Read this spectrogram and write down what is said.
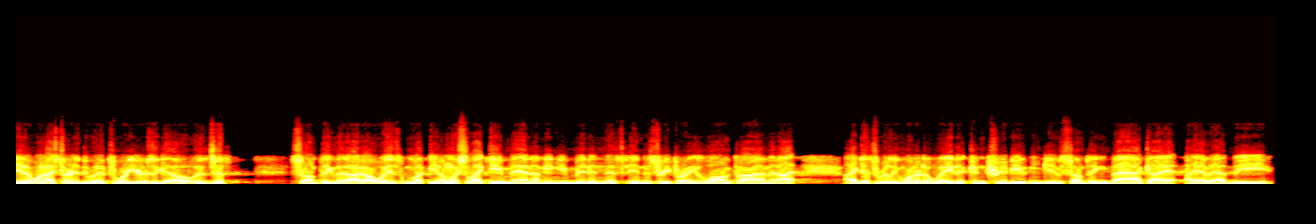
you know, when I started doing it four years ago, it was just something that I'd always, you know, much like you, man. I mean, you've been in this industry for a long time, and I, I just really wanted a way to contribute and give something back. I, I have had the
